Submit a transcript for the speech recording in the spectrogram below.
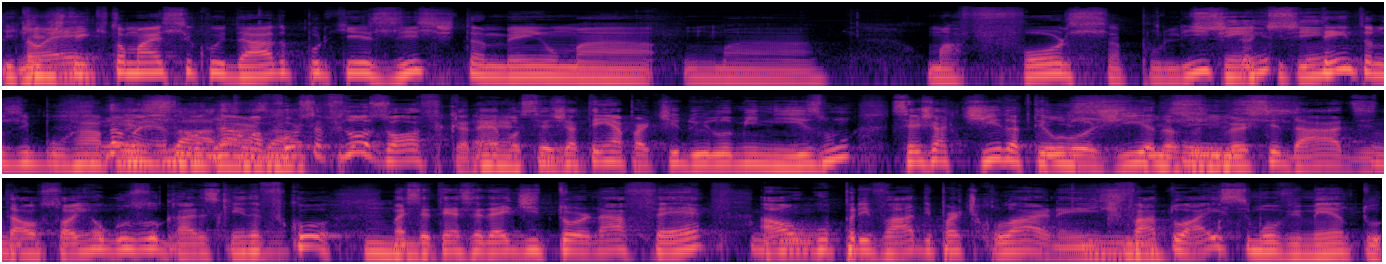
E que não a gente é... tem que tomar esse cuidado porque existe também uma, uma, uma força política Sim, que sim. tenta nos empurrar Não, para mas, esse Exato, não, lugar. uma força filosófica, né? É. Você já tem a partir do iluminismo, você já tira a teologia Isso, das isso, universidades e tal, só em alguns lugares que ainda ficou. Mas você tem essa ideia de tornar a fé algo privado e particular, né? E de fato há esse movimento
